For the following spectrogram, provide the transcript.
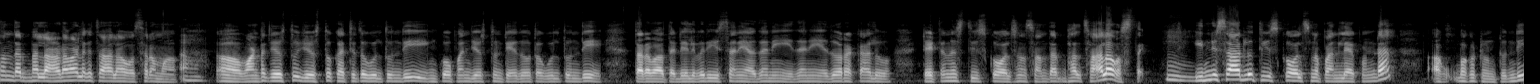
సందర్భాల్లో ఆడవాళ్ళకి చాలా అవసరమా? వంట చేస్తూ చేస్తూ కత్తి తగులుతుంది ఇంకో పని చేస్తుంటే ఏదో తగులుతుంది తర్వాత డెలివరీస్ అని అదని ఇదని ఏదో రకాలు టెటనస్ తీసుకోవాల్సిన సందర్భాలు చాలా వస్తాయి. ఇన్నిసార్లు తీసుకోవాల్సిన పని లేకుండా ఒకటి ఉంటుంది.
